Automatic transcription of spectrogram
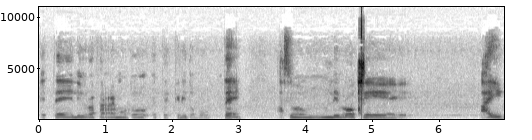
Este libro de Ferremoto está escrito por usted. Ha sido un, libro que hay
